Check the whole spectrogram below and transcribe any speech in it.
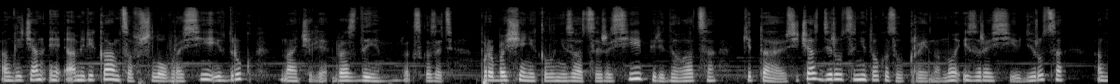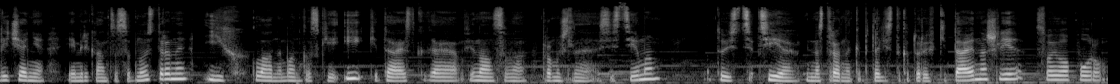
англичан и американцев шло в Россию, и вдруг начали бразды, так сказать, порабощения колонизации России передаваться Китаю. Сейчас дерутся не только за Украину, но и за Россию. Дерутся англичане и американцы с одной стороны, их кланы банковские и китайская финансово-промышленная система, то есть те иностранные капиталисты, которые в Китае нашли свою опору,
